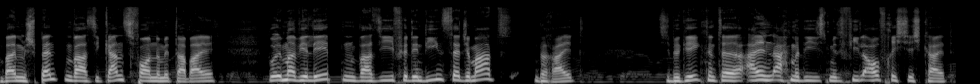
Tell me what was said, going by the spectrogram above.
Beim Spenden war sie ganz vorne mit dabei. Wo immer wir lebten, war sie für den Dienst der Jamaat bereit. Sie begegnete allen Ahmadis mit viel Aufrichtigkeit.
